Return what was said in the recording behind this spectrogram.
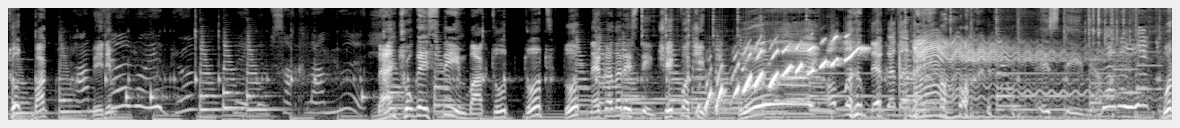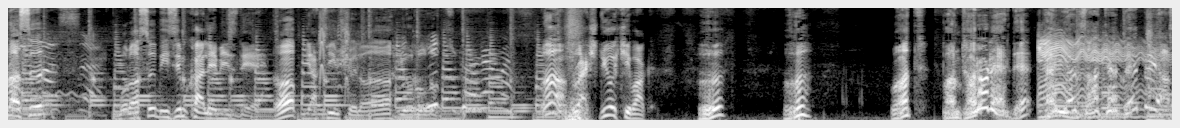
Tut bak benim Panteroyu gömmedim saklanmış. Ben çok esneyim bak tut tut tut ne kadar esneyim çek bakayım. Vay Allah'ım ne kadar esneyim ya. Burası burası bizim kalemizdi. Hop yakayım şöyle ah yoruldum. Ha Rush diyor ki bak. Hı? Hı? What? Pantaro nerede? Her yer zaten bembeyaz.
